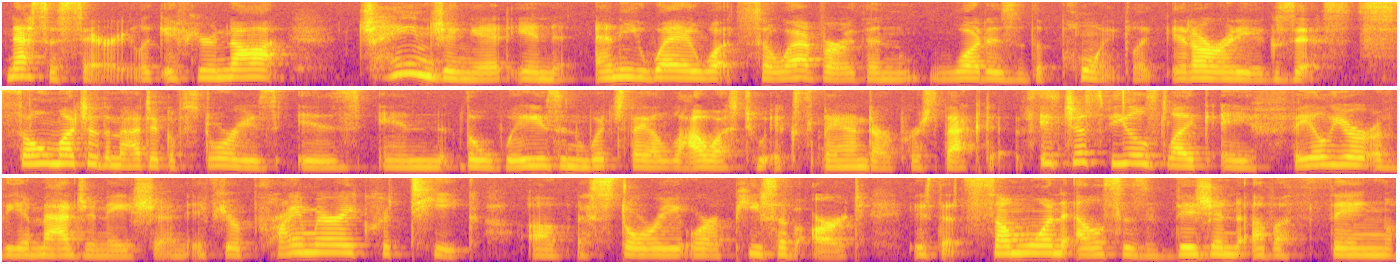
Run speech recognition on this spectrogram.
necessary. Like if you're not changing it in any way whatsoever, then what is the point? Like, it already exists. So much of the magic of stories is in the ways in which they allow us to expand our perspectives. It just feels like a failure of the imagination if your primary critique of a story or a piece of art is that someone else's vision of a thing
